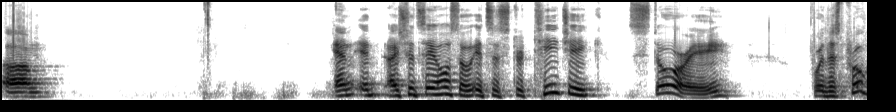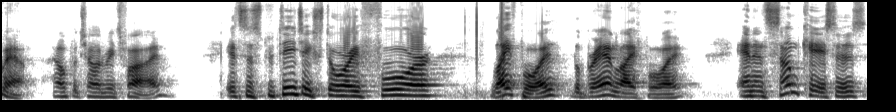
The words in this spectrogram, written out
Um, and it, I should say also, it's a strategic story for this program, Help a Child Reach Five. It's a strategic story for Lifebuoy, the brand Lifebuoy, and in some cases,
